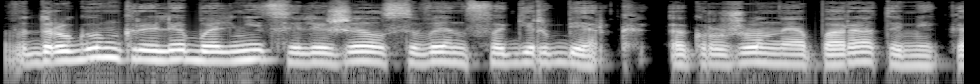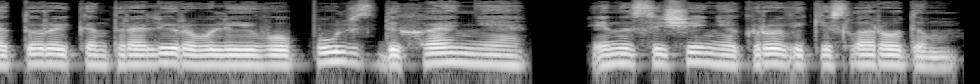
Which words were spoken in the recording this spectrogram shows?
В другом крыле больницы лежал Свен Фагерберг, окруженный аппаратами, которые контролировали его пульс, дыхание и насыщение крови кислородом.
